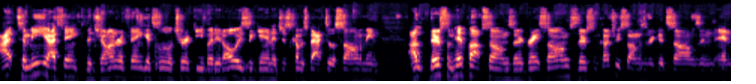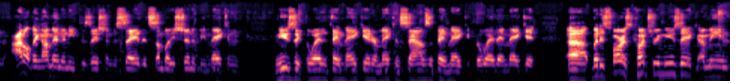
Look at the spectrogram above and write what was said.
I, to me, I think the genre thing gets a little tricky, but it always, again, it just comes back to a song. I mean, I, there's some hip hop songs that are great songs. There's some country songs that are good songs, and and I don't think I'm in any position to say that somebody shouldn't be making music the way that they make it or making sounds that they make the way they make it. Uh, but as far as country music, I mean,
